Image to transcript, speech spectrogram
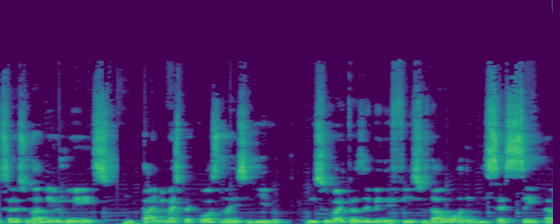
Selecionar bem os doentes, um time mais precoce na recidiva. Isso vai trazer benefícios da ordem de 60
